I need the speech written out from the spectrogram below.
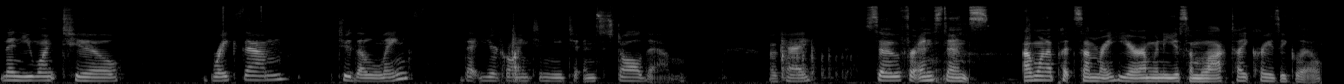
then you want to break them to the length that you're going to need to install them. Okay, so for instance, I want to put some right here. I'm going to use some Loctite Crazy Glue.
